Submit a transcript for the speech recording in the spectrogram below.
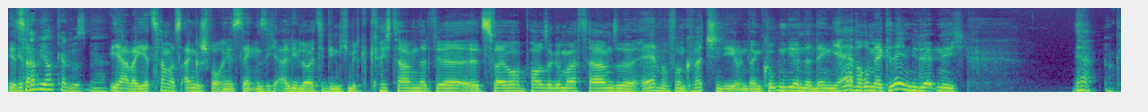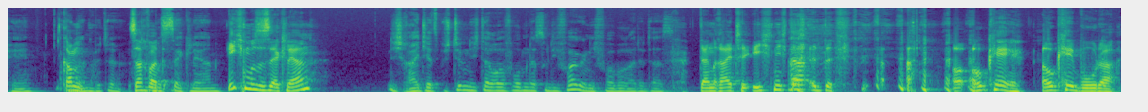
Jetzt, hab- habe ich auch keine Lust mehr. Ja, aber jetzt haben wir es angesprochen. Jetzt denken sich all die Leute, die nicht mitgekriegt haben, dass wir äh, zwei Wochen Pause gemacht haben, so, hä, wovon quatschen die? Und dann gucken die und dann denken, ja, warum erklären die das nicht? Ja, Okay. Komm, Dann bitte. sag du was. musst es erklären. ich muss es erklären. Ich reite jetzt bestimmt nicht darauf rum, dass du die Folge nicht vorbereitet hast. Dann reite ich nicht da. Okay, okay, Bruder.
